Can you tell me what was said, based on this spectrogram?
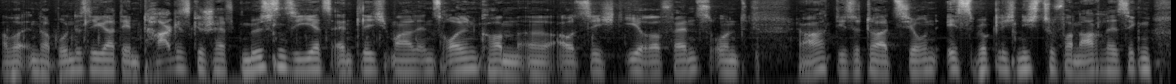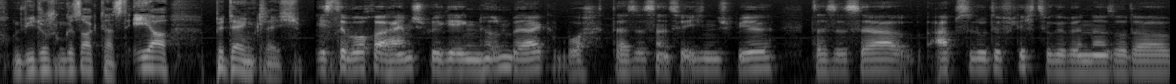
Aber in der Bundesliga, dem Tagesgeschäft, müssen sie jetzt endlich mal ins Rollen kommen äh, aus Sicht ihrer Fans. Und ja, die Situation ist wirklich nicht zu vernachlässigen. Und wie du schon gesagt hast, eher bedenklich. Nächste Woche Heimspiel gegen Nürnberg. Boah, das ist natürlich ein Spiel, das ist ja absolute Pflicht zu gewinnen. Also da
